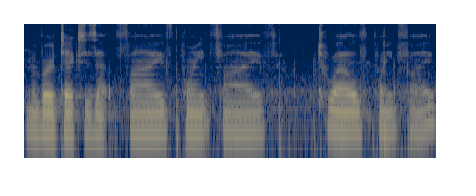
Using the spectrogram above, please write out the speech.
And the vertex is at 5.5, 12.5.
